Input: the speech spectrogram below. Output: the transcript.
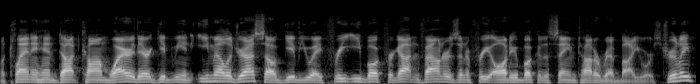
McClanahan.com. While you're there, give me an email address. I'll give you a free ebook, Forgotten Founders, and a free audiobook of the same title read by yours truly.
